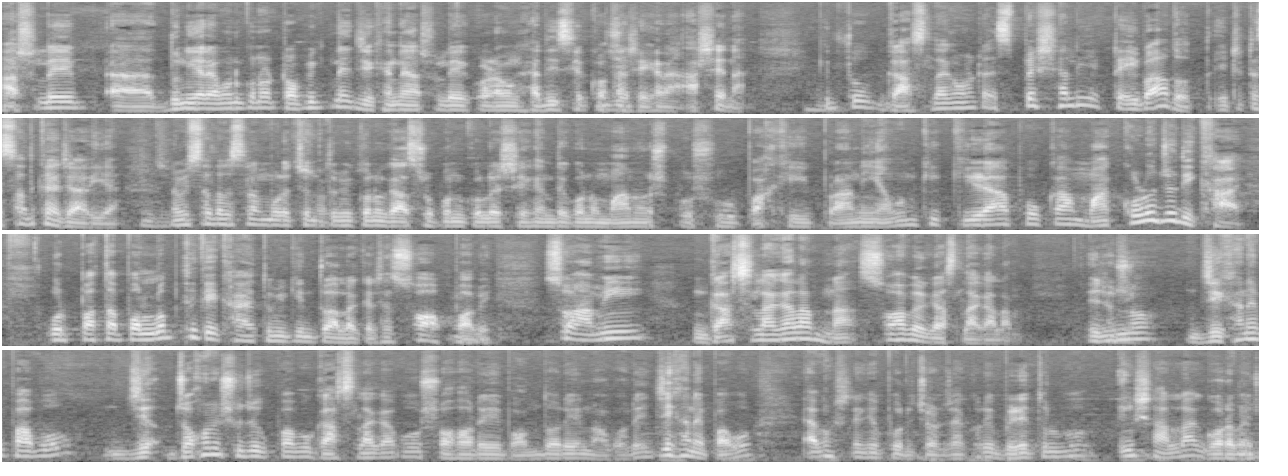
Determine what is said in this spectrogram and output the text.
আসলে আহ, দুনিয়ার এমন কোনো টপিক নেই যেখানে আসলে কোরআন হাদিসের কথা সেখানে আসে না। কিন্তু গাছ লাগানোটা স্পেশালি একটা ইবাদত এটা একটা সাদকা জারিয়া নবী সাল্লাল্লাহু আলাইহি বলেছেন তুমি কোনো গাছ রোপণ করলে সেখান থেকে কোনো মানুষ পশু পাখি প্রাণী এমনকি কীড়া পোকা মাকড়ও যদি খায় ওর পাতা পল্লব থেকে খায় তুমি কিন্তু আল্লাহর কাছে সব পাবে। সো আমি গাছ লাগালাম না সবের গাছ লাগালাম। এই জন্য যেখানে পাবো যে- যখনই সুযোগ পাবো গাছ লাগাবো শহরে বন্দরে নগরে যেখানে পাবো এবং সেটাকে পরিচর্যা করে বেড়ে তুলবো ইনশাআল্লাহ গরমের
